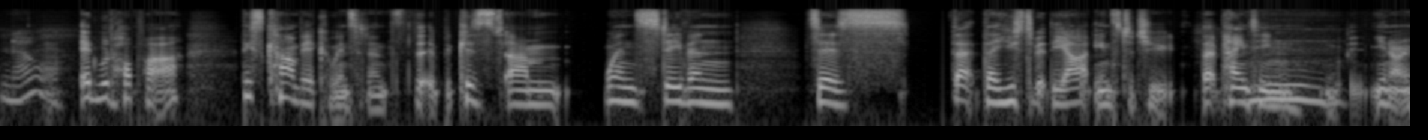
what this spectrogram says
No. Edward Hopper. This can't be a coincidence because um, when Stephen says that they used to be at the Art Institute, that painting, you know,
